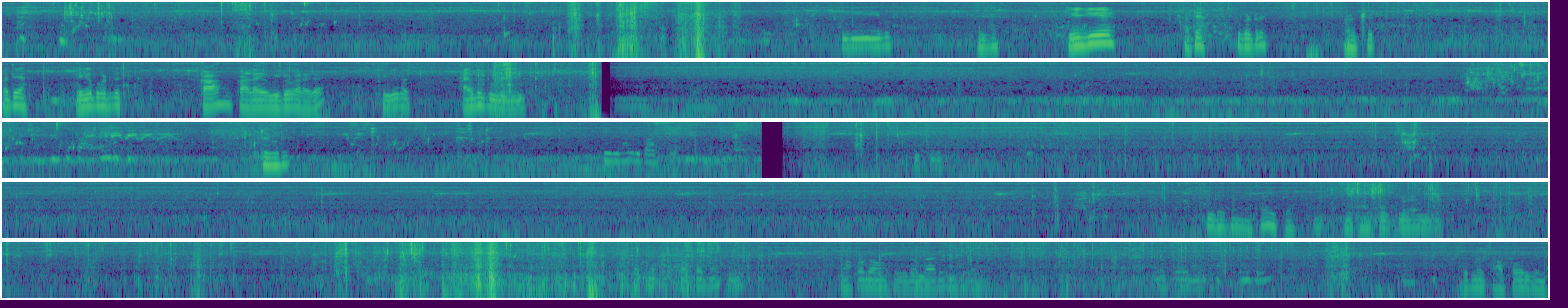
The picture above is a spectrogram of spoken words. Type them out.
ही बघ. ही घे पत्या पकड रे. अंकित पत्या पकडतात का? काढाय व्हिडिओ करायचा? व्हिडिओ कर. आहे बघ व्हिडिओ पुढे पण आहे इथं मी सांगतो पुढे जाऊन बघ. पत्या- पत्या का? वापर जाऊन एकदम डायरेक्ट पूर्ण झापावर घेऊन.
